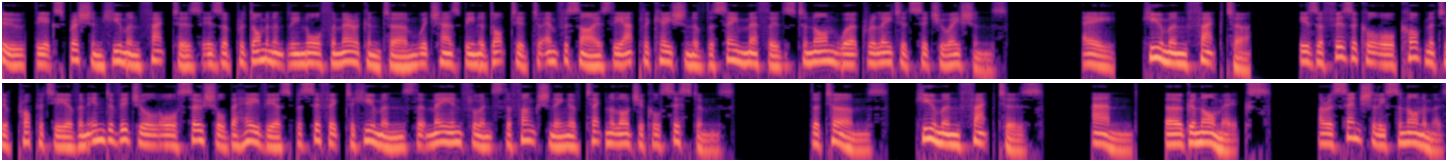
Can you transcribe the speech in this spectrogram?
II. The expression human factors is a predominantly North American term which has been adopted to emphasize the application of the same methods to non work related situations. A human factor is a physical or cognitive property of an individual or social behavior specific to humans that may influence the functioning of technological systems. The terms Human factors and ergonomics are essentially synonymous.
